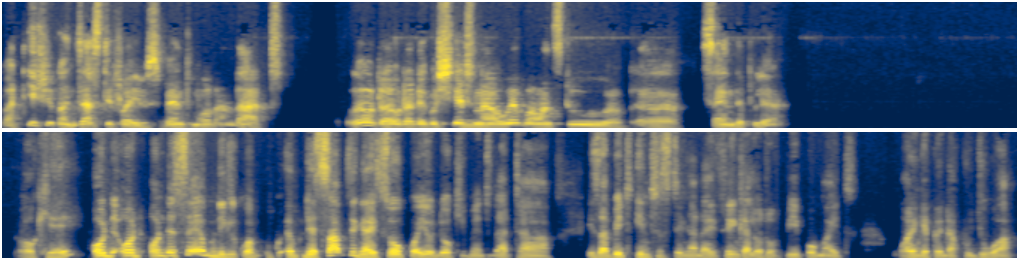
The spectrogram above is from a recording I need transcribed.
but if you can justify you spent more than that wewe uta, uta negotiate Mm. na whoever wants to uh, sign the player. Okay. On, on, on the same nilikuwa there's something i saw kwa hiyo document that uh, is a bit interesting and i think a lot of people might wangependa kujua.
